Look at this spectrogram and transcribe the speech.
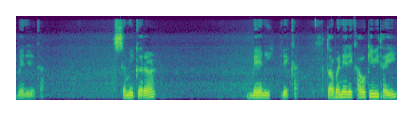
બેની રેખા. સમીકરણ બેની રેખા. તો આ બંને રેખાઓ કેવી થઈ?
